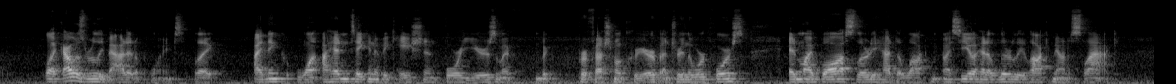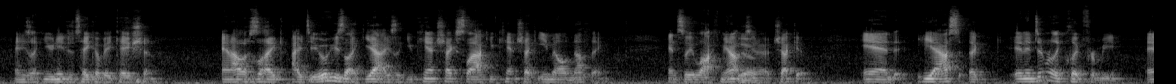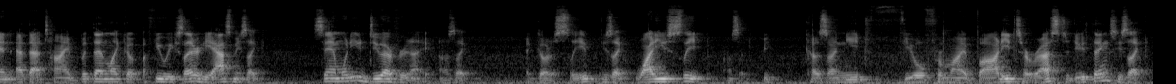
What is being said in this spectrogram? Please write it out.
like I was really bad at a point. Like I think one, I hadn't taken a vacation in four years of my, my, professional career of entering the workforce, and my boss literally had to lock my CEO had to literally lock me out of Slack, and he's like, "You need to take a vacation," and I was like, "I do." He's like, "Yeah." He's like, "You can't check Slack, you can't check email, nothing," and so he locked me out. Yeah. He's gonna check it, and he asked, like, and it didn't really click for me, and at that time, but then like a, a few weeks later, he asked me, he's like, "Sam, what do you do every night?" I was like, I go to sleep. He's like, Why do you sleep? I was like, Because I need fuel for my body to rest, to do things. He's like,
